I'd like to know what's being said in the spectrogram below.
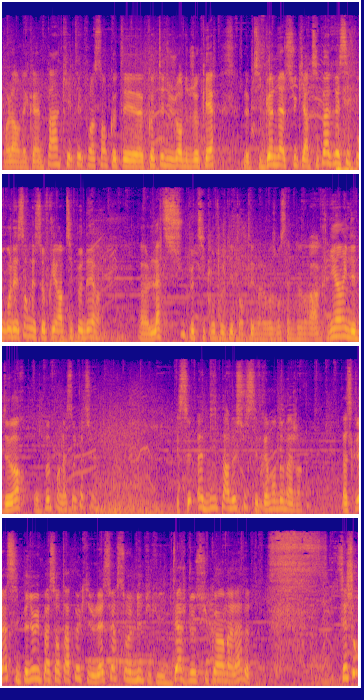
Voilà, on est quand même pas inquiété pour l'instant côté, euh, côté du joueur de Joker. Le petit gun là-dessus qui est un petit peu agressif pour redescendre et s'offrir un petit peu d'air. Euh, là-dessus, petit contre qui est tenté, malheureusement ça ne donnera rien, il est dehors, on peut prendre la stock là-dessus. Et ce hubby par-dessus, c'est vraiment dommage. hein. Parce que là, si Peyo il patiente un peu, qu'il le laisse faire son hubby puis qu'il dash dessus comme un malade, c'est chaud,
